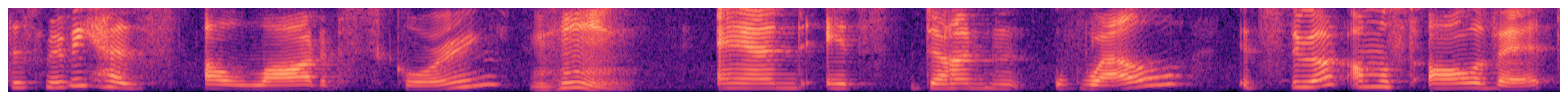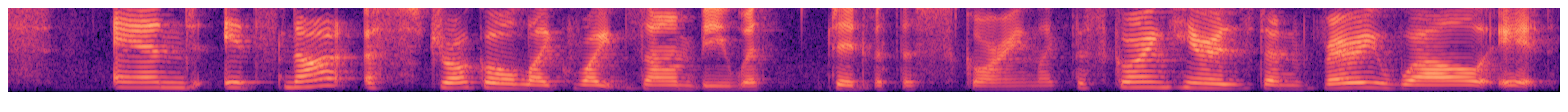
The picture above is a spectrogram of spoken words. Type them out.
this movie has a lot of scoring. Mm-hmm. And it's done well. It's throughout almost all of it. And it's not a struggle like White Zombie with did with the scoring. Like the scoring here is done very well. It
